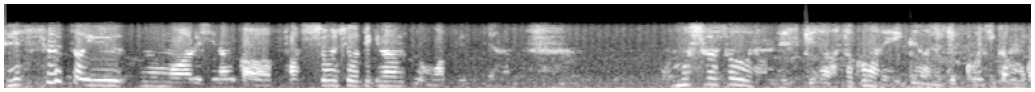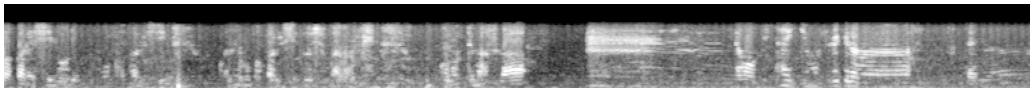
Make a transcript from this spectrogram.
フェスというのもあるし、なんかファッションショー的なのもあってみたいな。面白そうなんですけど、あそこまで行くのに結構時間もかかるし、労力もかかるし、お金もかかるし、どうしようかなって思ってますが、でも見たい気もするけどな、見たいな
